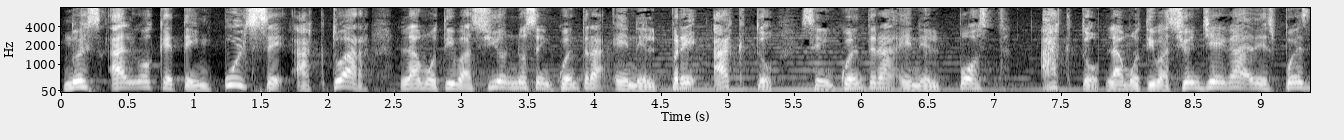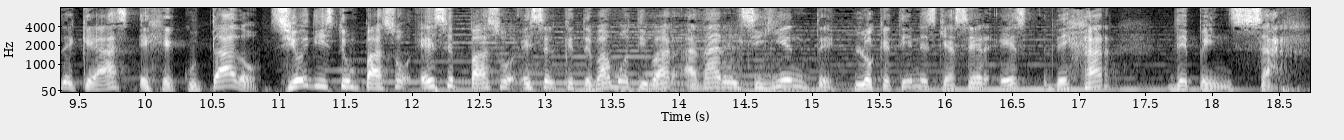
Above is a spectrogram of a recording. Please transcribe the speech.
no es algo que te impulse a actuar. La motivación no se encuentra en el preacto, se encuentra en el post acto. La motivación llega después de que has ejecutado. Si hoy diste un paso, ese paso es el que te va a motivar a dar el siguiente. Lo que tienes que hacer es dejar de pensar.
